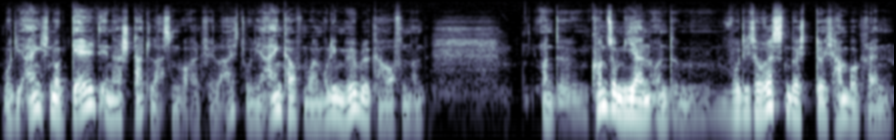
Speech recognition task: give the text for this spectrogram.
wo die eigentlich nur Geld in der Stadt lassen wollen vielleicht, wo die einkaufen wollen, wo die Möbel kaufen und, und äh, konsumieren und äh, wo die Touristen durch, durch Hamburg rennen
